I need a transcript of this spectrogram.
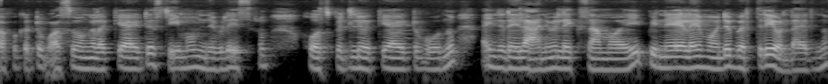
കഫക്കെട്ടും അസുഖങ്ങളൊക്കെ ആയിട്ട് സ്റ്റീമും നെബുലൈസറും ഹോസ്പിറ്റലും ഒക്കെ ആയിട്ട് പോകുന്നു അതിന്റെ ഇടയിൽ ആനുവൽ എക്സാമായി പിന്നെ ഇളയ മോന്റെ ബർത്ത്ഡേ ഉണ്ടായിരുന്നു.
